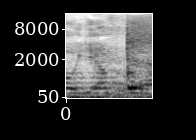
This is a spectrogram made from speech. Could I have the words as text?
throw your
